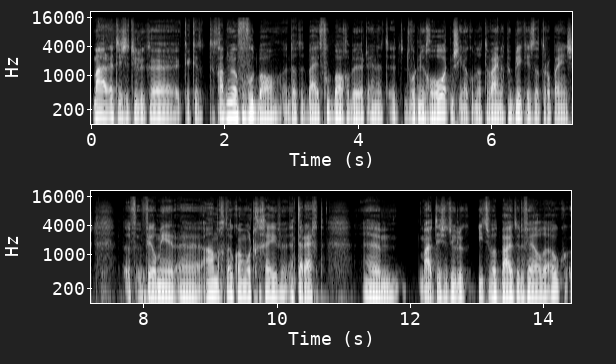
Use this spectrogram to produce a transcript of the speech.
Maar het is natuurlijk, eh, kijk, het, gaat nu over voetbal, dat het bij het voetbal gebeurt. En het, het, wordt nu gehoord, misschien ook omdat er weinig publiek is, dat er opeens eh, veel meer eh, aandacht ook aan wordt gegeven. En terecht. Ehm, maar het is natuurlijk iets wat buiten de velden ook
